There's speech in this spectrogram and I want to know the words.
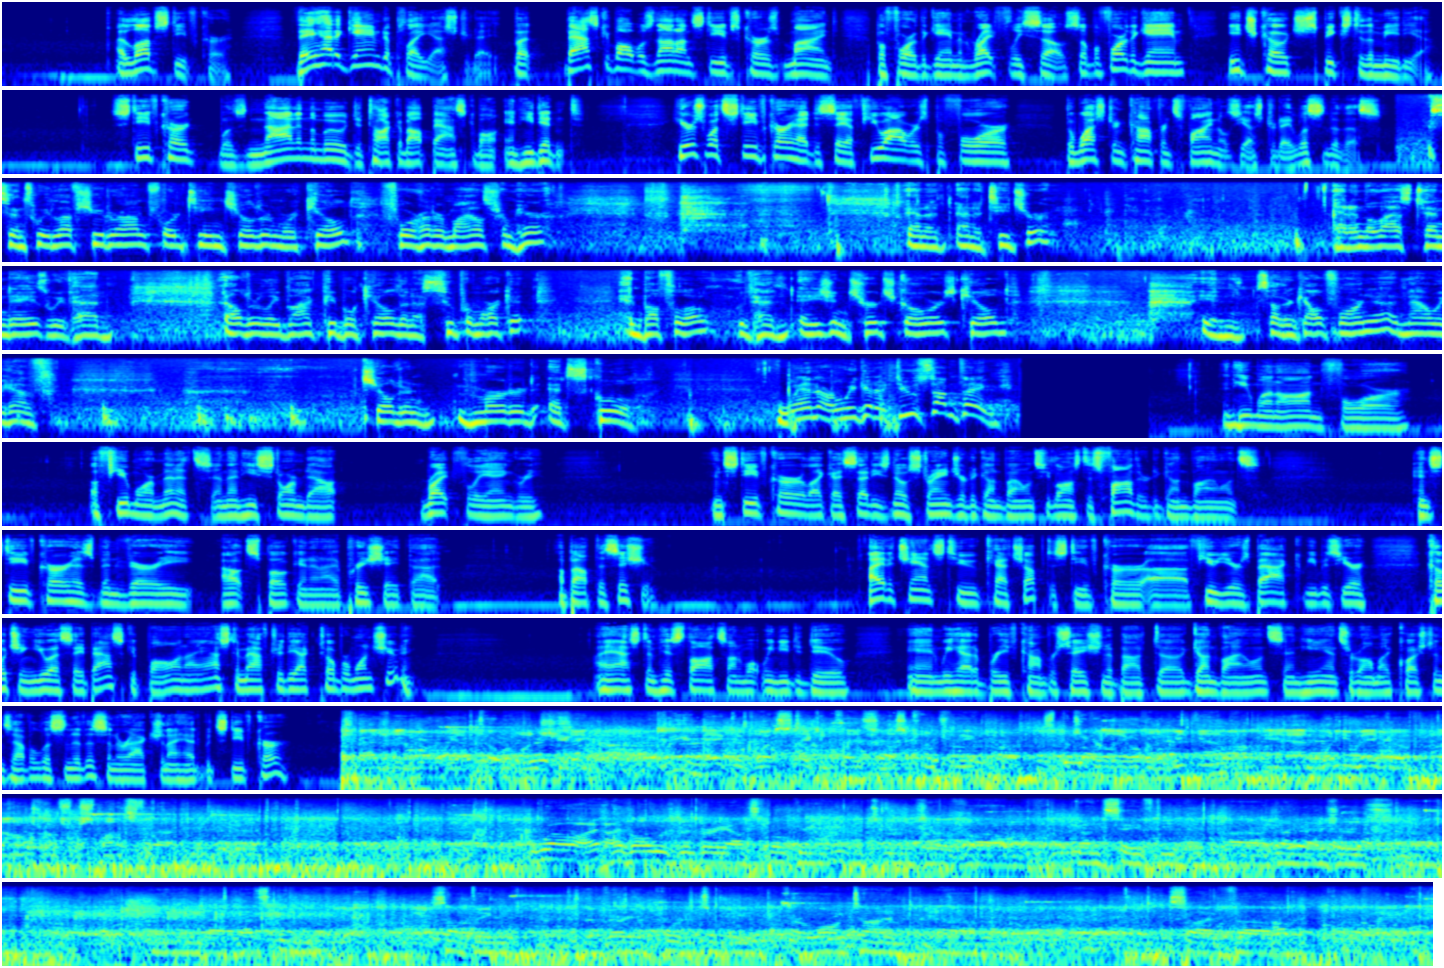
I love Steve Kerr. They had a game to play yesterday, but basketball was not on Steve Kerr's mind before the game, and rightfully so. So before the game, each coach speaks to the media. Steve Kerr was not in the mood to talk about basketball, and he didn't. Here's what Steve Kerr had to say a few hours before the Western Conference Finals yesterday. Listen to this. Since we left shoot around, 14 children were killed 400 miles from here, and a, and a teacher. And in the last 10 days, we've had elderly black people killed in a supermarket in Buffalo. We've had Asian churchgoers killed in Southern California. And now we have children murdered at school. When are we going to do something? And he went on for a few more minutes, and then he stormed out, rightfully angry. And Steve Kerr, like I said, he's no stranger to gun violence. He lost his father to gun violence. And Steve Kerr has been very outspoken, and I appreciate that about this issue. I had a chance to catch up to Steve Kerr uh, a few years back. He was here coaching USA basketball, and I asked him after the October 1 shooting. I asked him his thoughts on what we need to do, and we had a brief conversation about uh, gun violence, and he answered all my questions. Have a listen to this interaction I had with Steve Kerr. Tragedy here, the October 1 shooting. What do you make of what's taken place in this country, particularly over the weekend, and what do you make of Donald Trump's response to that? Well, I, I've always been very outspoken in terms of uh, gun safety, uh, gun measures, uh, and that's been something uh, very important to me for a long time. Uh, so I've uh,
